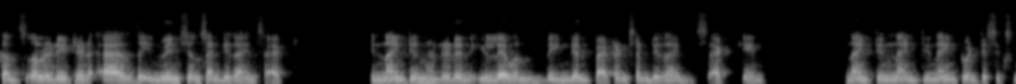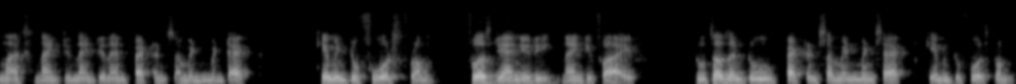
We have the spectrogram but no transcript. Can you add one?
consolidated as the Inventions and Designs Act. In 1911, the Indian Patents and Designs Act came. 1999, 26 March 1999 Patents Amendment Act came into force from 1st January 95. 2002 Patents Amendments Act came into force from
